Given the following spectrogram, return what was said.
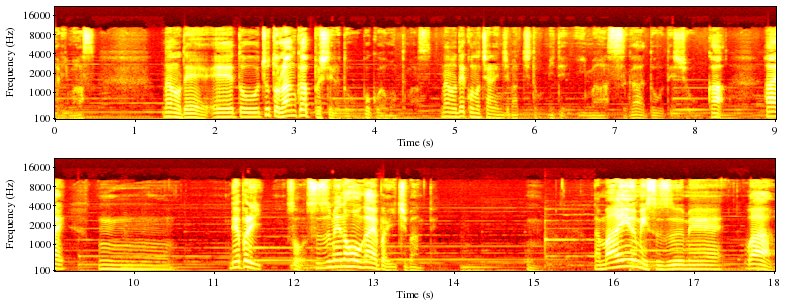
あります。なので、えっ、ー、と、ちょっとランクアップしてると僕は思ってます。なので、このチャレンジマッチと見ていますが、どうでしょうか。はい。うん。で、やっぱり、そう、スズメの方がやっぱり一番手。うん。前弓スズメは、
